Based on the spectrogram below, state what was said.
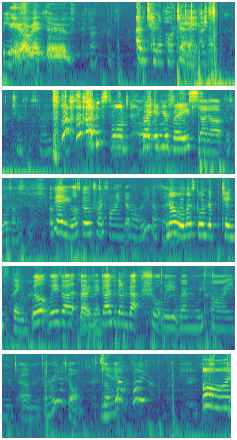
but you're hearing things. Sorry. I'm teleporting. Okay, I got two stories. I'm spawned Oh right in your face. Yeah, I know. That's what sounds. Okay, let's go try find an arena thing. No, let's go in the king thing. Well, we got um, Right, okay. guys. We're gonna be back shortly when we find um, an arena to go on. So Yeah. yeah, bye. Bye.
